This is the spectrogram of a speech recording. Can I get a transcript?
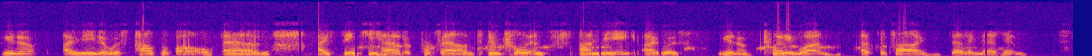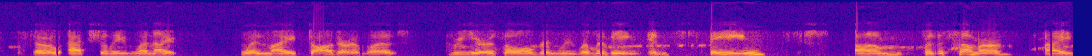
you know, I mean, it was palpable. And I think he had a profound influence on me. I was, you know, 21 at the time that I met him. So actually, when I, when my daughter was three years old and we were living in Spain um, for the summer, I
